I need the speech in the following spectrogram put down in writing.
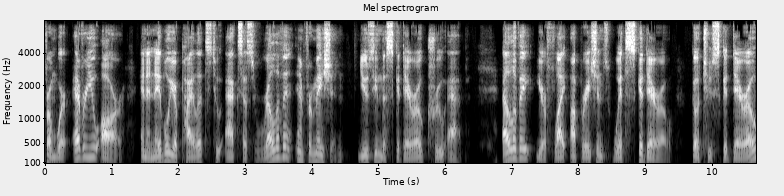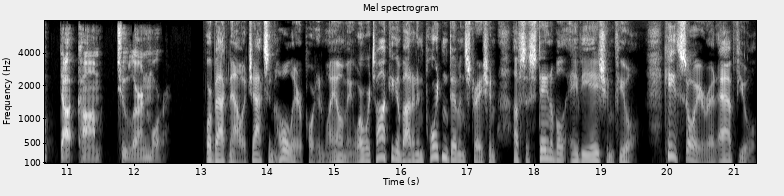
from wherever you are and enable your pilots to access relevant information using the Scudero Crew app. Elevate your flight operations with Scudero. Go to scudero.com to learn more. We're back now at Jackson Hole Airport in Wyoming, where we're talking about an important demonstration of sustainable aviation fuel. Keith Sawyer at AvFuel.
